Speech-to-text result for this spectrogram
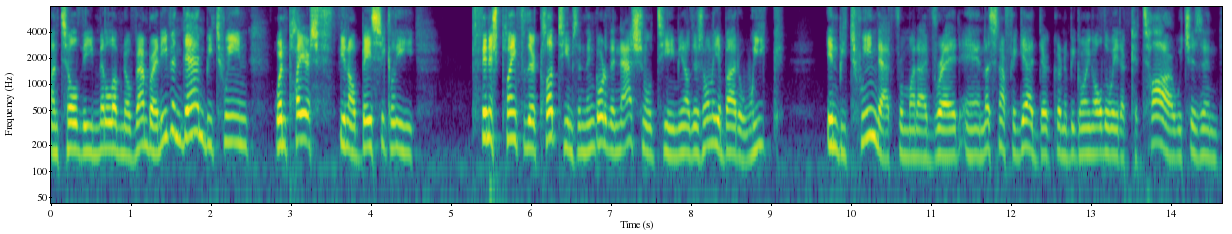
until the middle of November. And even then, between when players, you know, basically finish playing for their club teams and then go to the national team, you know, there's only about a week in between that, from what I've read. And let's not forget, they're going to be going all the way to Qatar, which isn't,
